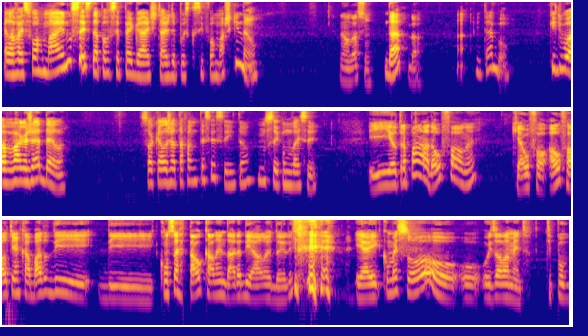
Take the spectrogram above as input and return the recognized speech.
ela vai se formar e não sei se dá pra você pegar estágio depois que se formar, acho que não. Não, dá sim, Dá? dá. Ah, então é bom. Que tipo, a vaga já é dela. Só que ela já tá fazendo TCC, então não sei como vai ser. E outra parada, a UFAL, né? Que a UFAL, a UFAL tinha acabado de, de consertar o calendário de aulas deles. e aí começou o, o- o isolamento. Tipo,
